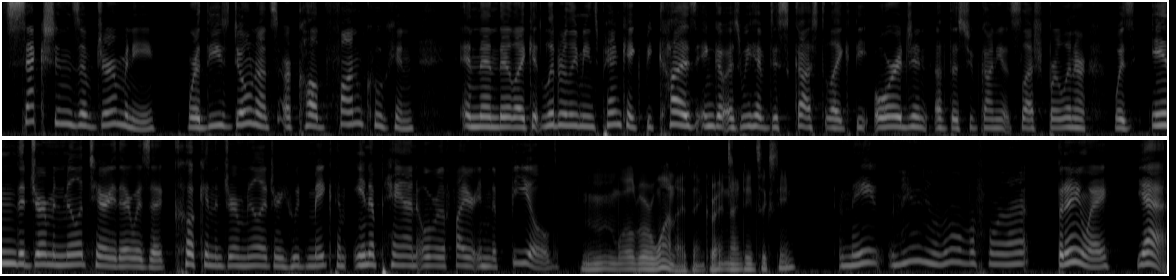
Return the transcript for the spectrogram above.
sections of Germany where these donuts are called Pfannkuchen. And then they're like, it literally means pancake because Ingo, as we have discussed, like the origin of the Sufganiyot slash Berliner was in the German military. There was a cook in the German military who'd make them in a pan over the fire in the field. Mm, World War One, I, think, right? 1916. maybe maybe a little before that. But anyway, yeah.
